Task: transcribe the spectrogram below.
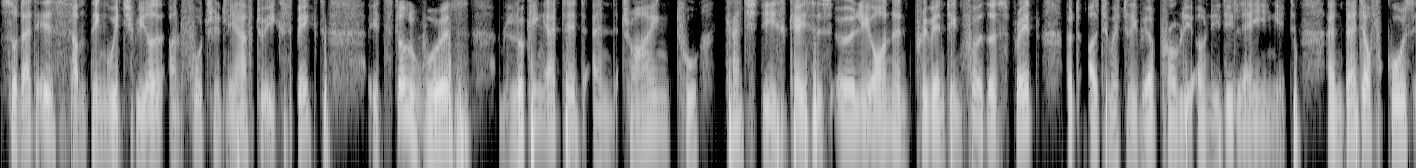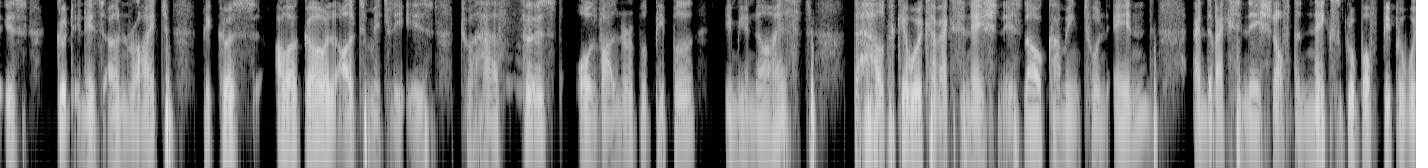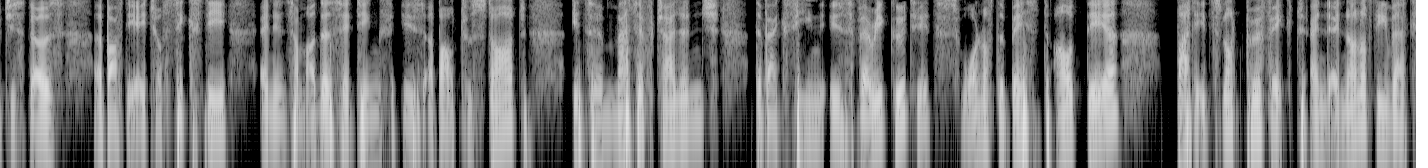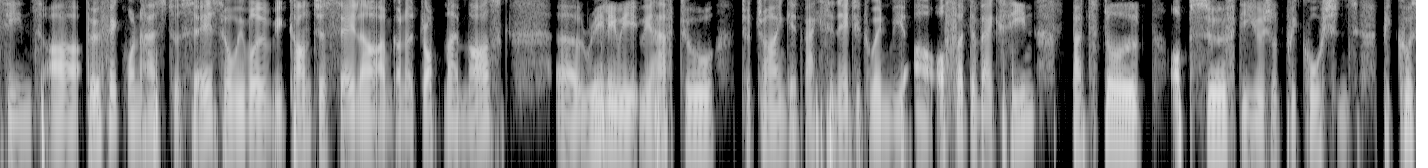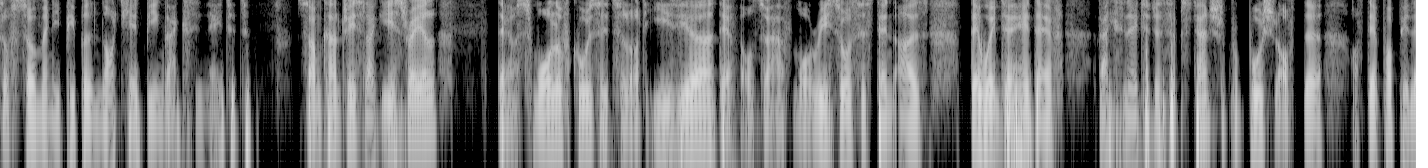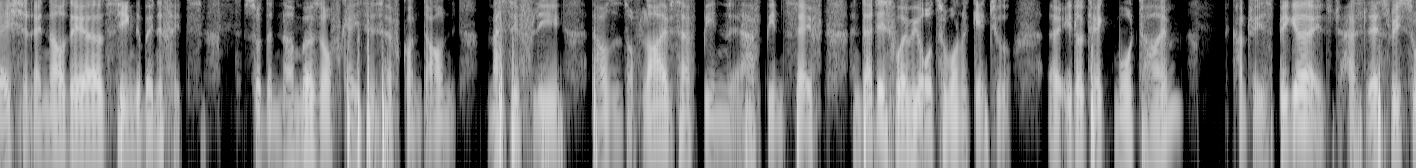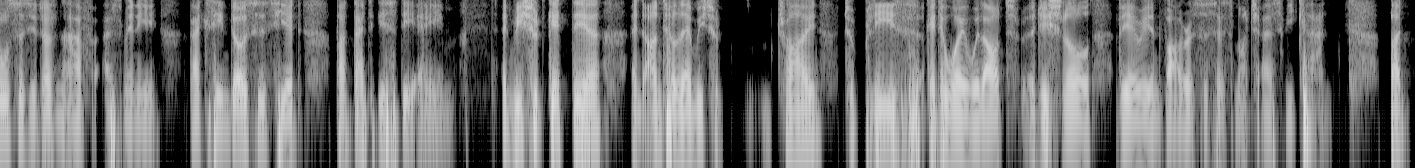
So that is something which we'll unfortunately have to expect. It's still worth looking at it and trying to catch these cases early on and preventing further spread, but ultimately we are probably only delaying it. And that of course is good in its own right because our goal ultimately is to have first all vulnerable people immunized the healthcare worker vaccination is now coming to an end, and the vaccination of the next group of people, which is those above the age of 60 and in some other settings, is about to start. It's a massive challenge. The vaccine is very good. It's one of the best out there but it's not perfect and, and, none of the vaccines are perfect one has to say so we will we can't just say now i'm going to drop my mask uh, really we, we have to to try and get vaccinated when we are offered the vaccine but still observe the usual precautions because of so many people not yet being vaccinated some countries like israel they are small, of course. It's a lot easier. They also have more resources than us. They went ahead. They have vaccinated a substantial proportion of the of their population, and now they are seeing the benefits. So the numbers of cases have gone down massively. Thousands of lives have been have been saved, and that is where we also want to get to. Uh, it'll take more time. The country is bigger. It has less resources. It doesn't have as many vaccine doses yet, but that is the aim. And we should get there. And until then, we should try to please get away without additional variant viruses as much as we can. But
